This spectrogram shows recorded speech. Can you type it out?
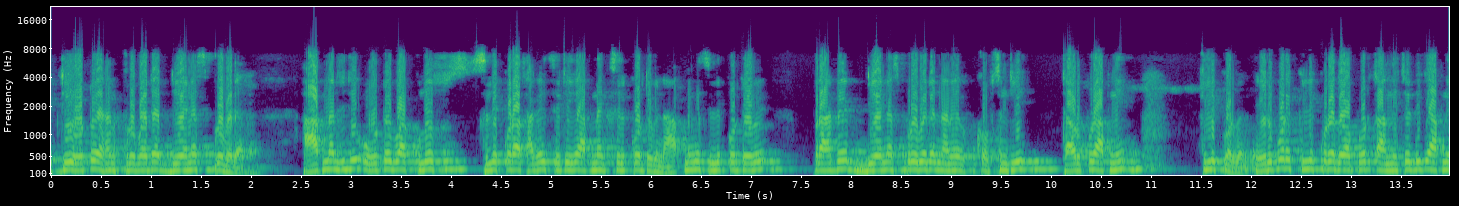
একটি অটো এখন প্রোভাইডার ডিএনএস প্রোভাইডার আপনার যদি অটো বা ক্লোজ সিলেক্ট করা থাকে, সেটিকে আপনাকে সিলেক্ট করতে হবে না। আপনাকে সিলেক্ট করতে হবে প্রাইভেট ডিএনএস প্রোভাইডার নামে অপশনটি তার উপর আপনি ক্লিক করবেন। এর উপরে ক্লিক করে দেওয়ার পর তার নিচের দিকে আপনি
